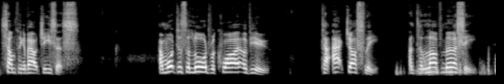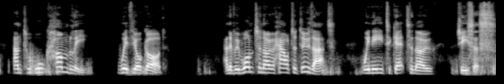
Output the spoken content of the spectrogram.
something about Jesus. And what does the Lord require of you? To act justly and to love mercy and to walk humbly with your God. And if we want to know how to do that, we need to get to know Jesus.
